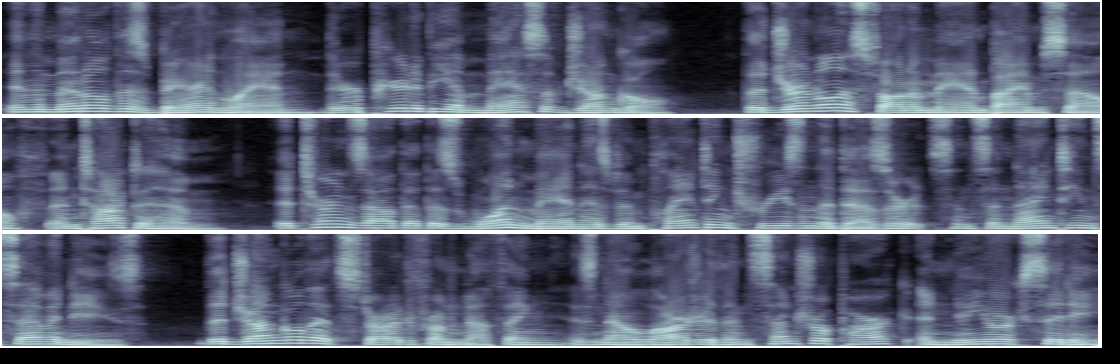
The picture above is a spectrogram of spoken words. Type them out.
In the middle of this barren land, there appeared to be a massive jungle. The journalist found a man by himself and talked to him. It turns out that this one man has been planting trees in the desert since the 1970s. The jungle that started from nothing is now larger than Central Park in New York City.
